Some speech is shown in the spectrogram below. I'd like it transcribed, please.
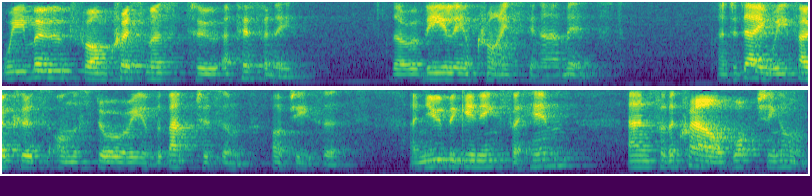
we moved from Christmas to Epiphany, the revealing of Christ in our midst. And today we focus on the story of the baptism of Jesus, a new beginning for him and for the crowd watching on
